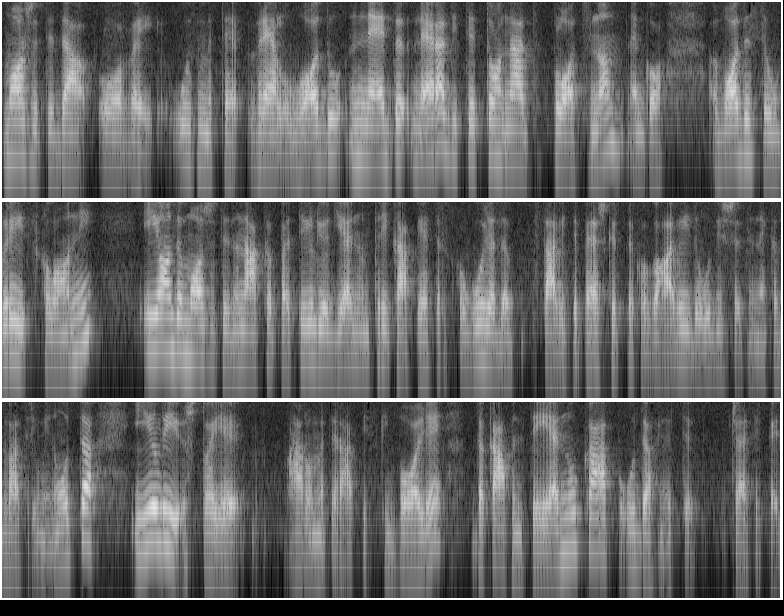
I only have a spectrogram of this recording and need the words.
možete da ovaj, uzmete vrelu vodu, ne, ne radite to nad plotnom, nego voda se ugre i skloni i onda možete da nakapate ili odjednom tri kapi etarskog ulja da stavite pešker preko glave i da udišete neka 2-3 minuta ili što je aromaterapijski bolje, da kapnete jednu kap, udahnete 4-5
